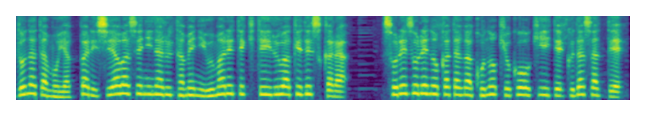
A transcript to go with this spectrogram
どなたもやっぱり幸せになるために生まれてきているわけですから、それぞれの方がこの曲を聴いてくださって、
